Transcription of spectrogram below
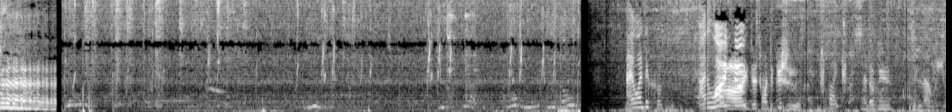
Here. I want to cook. I want I just want to kiss you. I love you. I love you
